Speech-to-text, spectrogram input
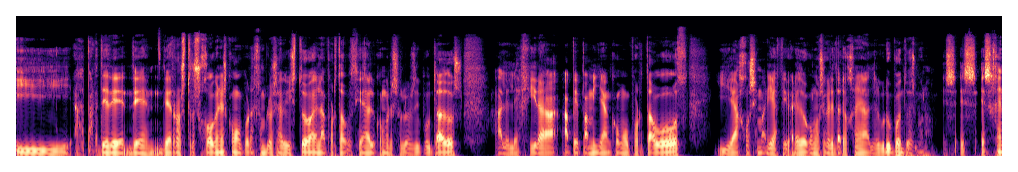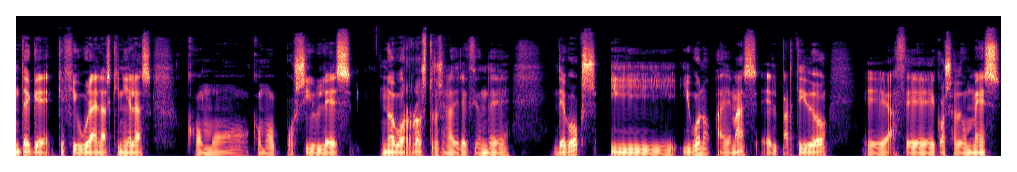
y aparte de, rostros jóvenes, como por ejemplo se ha visto en la portavocía del Congreso de los Diputados, al elegir a, Pepa Millán como portavoz y a José María Figaredo como secretario general del grupo. Entonces, bueno, es, gente que, figura en las quinielas como, como posibles nuevos rostros en la dirección de, de Vox. Y, y bueno, además el partido eh, hace cosa de un mes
